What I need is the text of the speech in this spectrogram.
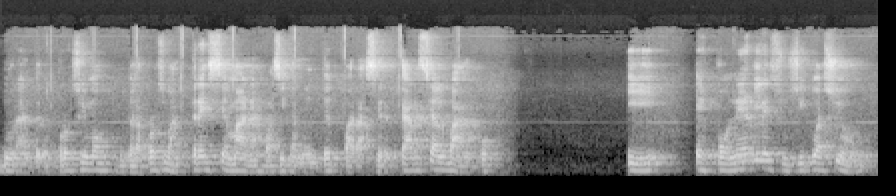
durante, los próximos, las próximas tres semanas, básicamente, para acercarse al banco y exponerle su situación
